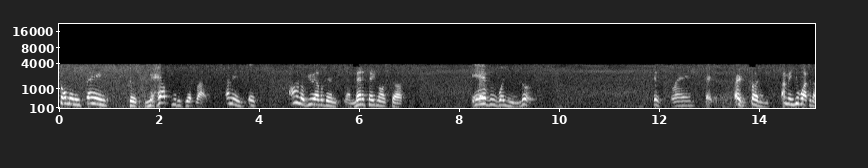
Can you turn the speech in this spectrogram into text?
so many things to help you to get right? I mean, if, I don't know if you ever been uh, meditating on stuff. Everywhere you look, it's plain. Very sudden. I mean, you're watching a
